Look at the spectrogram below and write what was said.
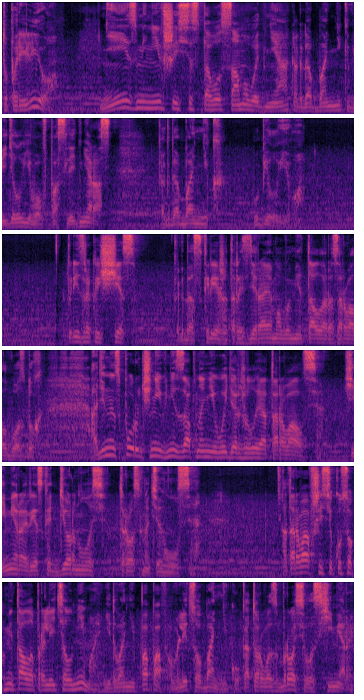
Топорильо, не изменившийся с того самого дня, когда банник видел его в последний раз, когда банник убил его. Призрак исчез, когда скрежет раздираемого металла разорвал воздух. Один из поручней внезапно не выдержал и оторвался. Химера резко дернулась, трос натянулся. Оторвавшийся кусок металла пролетел мимо, едва не попав в лицо баннику, которого сбросило с химеры.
